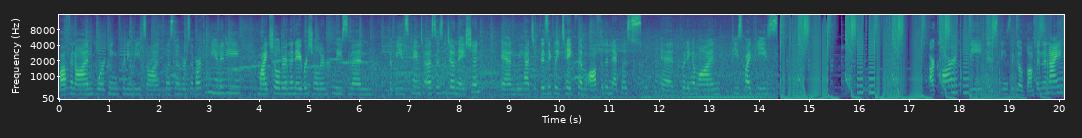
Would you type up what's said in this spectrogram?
off and on working, putting beads on, plus members of our community, my children, the neighbor children, policemen. The beads came to us as a donation, and we had to physically take them off of the necklace and putting them on piece by piece. Our car theme is things that go bump in the night.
